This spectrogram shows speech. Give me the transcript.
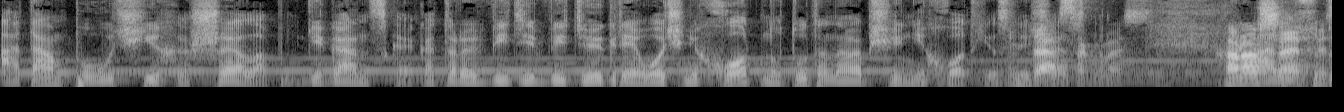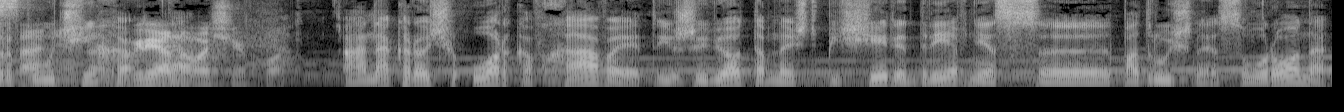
а там паучиха Шелоп гигантская, которая в, виде, в видеоигре очень ход, но тут она вообще не ход, если Да, честно. согласен. Хорошее Она описание. суперпаучиха, да. В игре она да. очень ход. Она, короче, орков хавает и живет там, значит, в пещере древняя, с, э, подручная Саурона.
